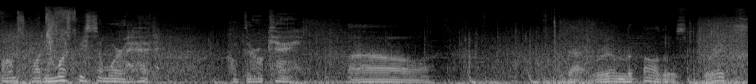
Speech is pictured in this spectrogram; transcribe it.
Bomb squad must be somewhere ahead. Hope they're okay. Wow. That room, look at all those bricks.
